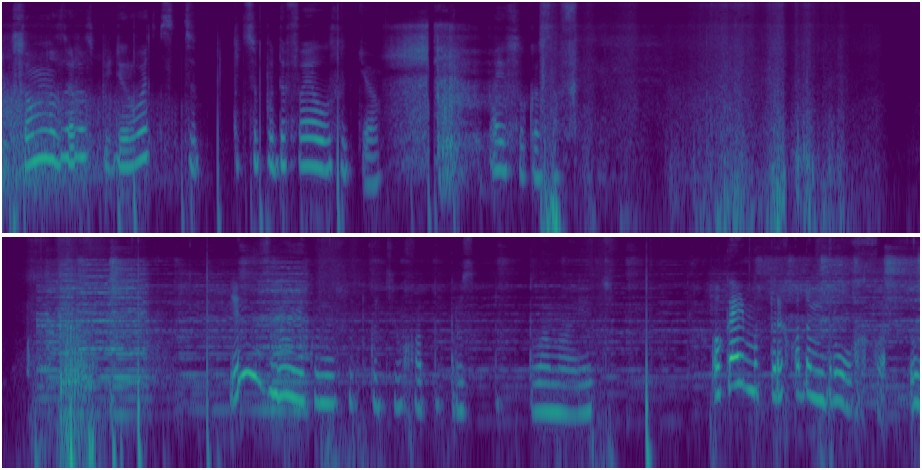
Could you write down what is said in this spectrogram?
Якщо мене зараз підірвуть, це, це буде фейл життя. А я що казав. Я не знаю, як вони швидко цю хату просто пламають. Окей, ми переходимо до другу гру.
